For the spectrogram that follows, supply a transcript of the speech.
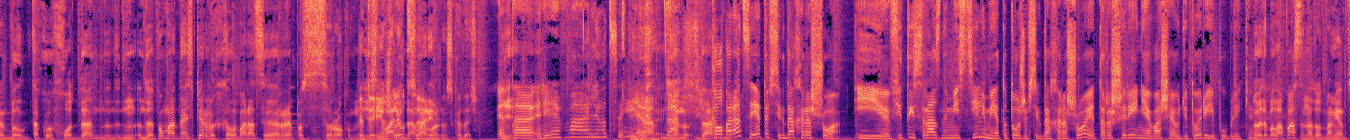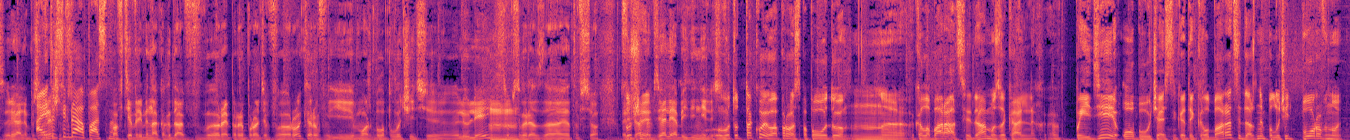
был такой ход, да? Это, по-моему, одна из первых коллабораций рэпа с роком. Это революция, да, можно сказать. Это революция. Я- Да. Не, ну, да? Коллаборации это всегда хорошо. И фиты с разными стилями это тоже всегда хорошо. Это расширение вашей аудитории и публики. Но это было опасно на тот момент, реально. А это всегда опасно. В те времена, когда рэперы против рокеров, и можно было получить э, люлей, собственно говоря, за это все. Слушай, Ребята взяли и объединились. Вот тут такой вопрос по поводу м, э, коллабораций, да, музыкальных. Э, По идее, оба участника этой коллаборации должны получить поровну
